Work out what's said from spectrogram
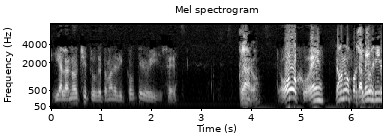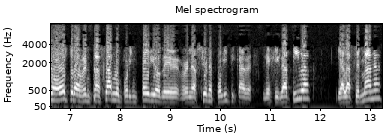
Y a la noche tuve que tomar el helicóptero y irse. Claro. Ojo, ¿eh? No, no, por También vino otro a reemplazarlo por imperio de relaciones políticas legislativas y a la semana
